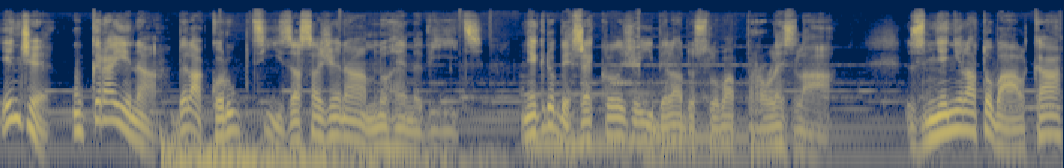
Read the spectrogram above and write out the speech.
Jenže Ukrajina byla korupcí zasažená mnohem víc. Někdo by řekl, že jí byla doslova prolezlá. Změnila to válka?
